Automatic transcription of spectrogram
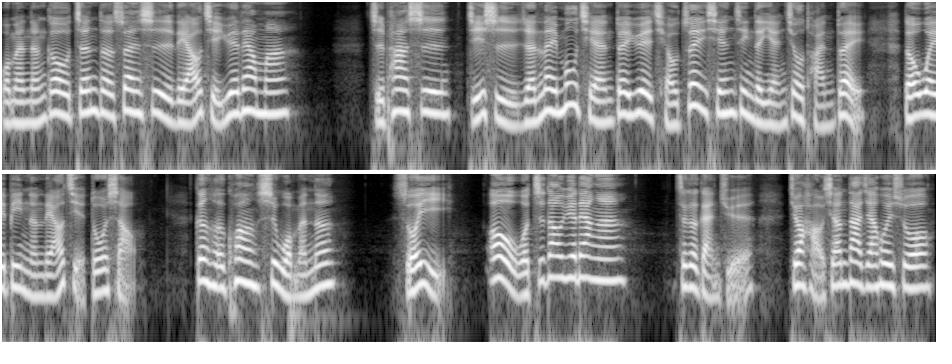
我们能够真的算是了解月亮吗？只怕是，即使人类目前对月球最先进的研究团队，都未必能了解多少，更何况是我们呢？所以，哦，我知道月亮啊。这个感觉就好像大家会说：“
